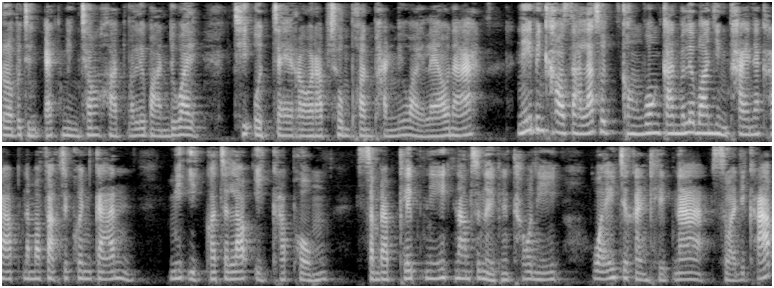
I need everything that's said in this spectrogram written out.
รวมไปถึงแอดมินช่องฮอตวอลเลย์บอลด้วย ที่อดใจเรารับชมพรพันไม่ไหวแล้วนะ นี่เป็นข่าวสารล่าสุดของวงการวอลเลย์บอลหญิงไทยนะครับนำมาฝากทุกคนกัน มีอีกก็จะเล่าอีกครับผมสำหรับคลิปนี้นำเสนอเพียงเท่านี้ ไว้เจอกันคลิปหน้า สวัสดีครับ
